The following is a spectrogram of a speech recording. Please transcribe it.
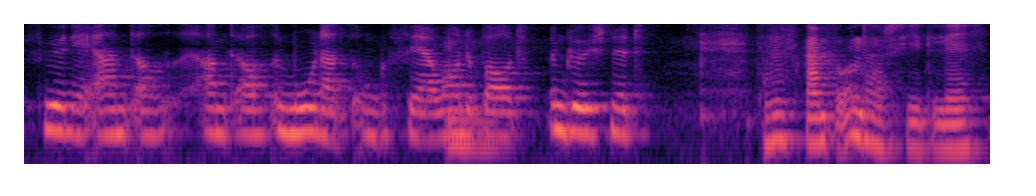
führen ihr Ehrenamt aus, Amt aus im Monat so ungefähr, roundabout, mhm. im Durchschnitt? Das ist ganz unterschiedlich.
